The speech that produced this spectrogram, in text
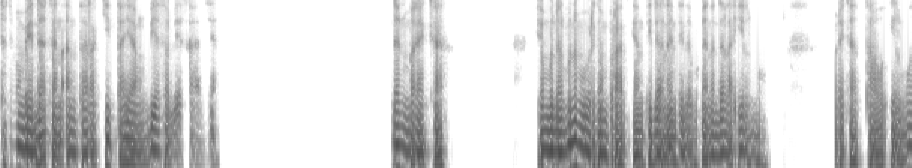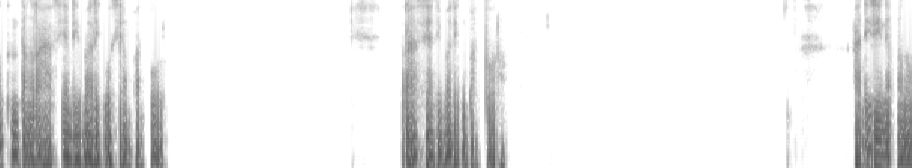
Dan membedakan antara kita yang biasa-biasa aja dan mereka yang benar-benar memberikan perhatian tidak lain tidak bukan adalah ilmu. Mereka tahu ilmu tentang rahasia di balik usia 40. Rahasia di balik 40. Hadirin yang Allah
